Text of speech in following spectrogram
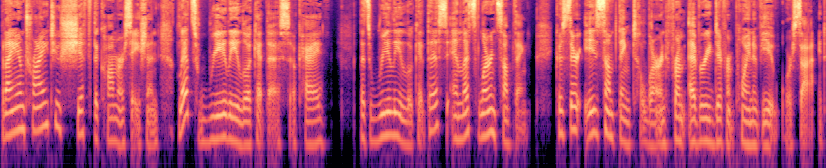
but I am trying to shift the conversation. Let's really look at this. Okay. Let's really look at this and let's learn something because there is something to learn from every different point of view or side,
